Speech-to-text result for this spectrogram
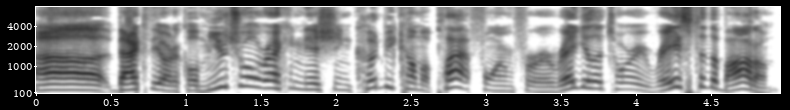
uh, back to the article. Mutual recognition could become a platform for a regulatory race to the bottom.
